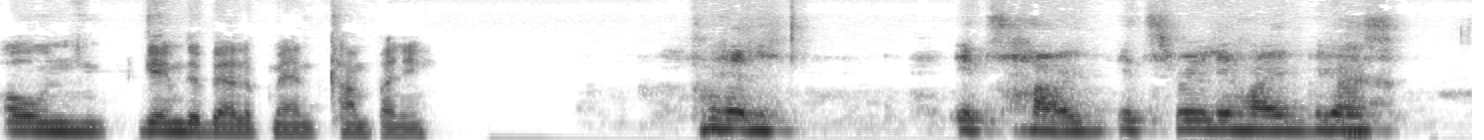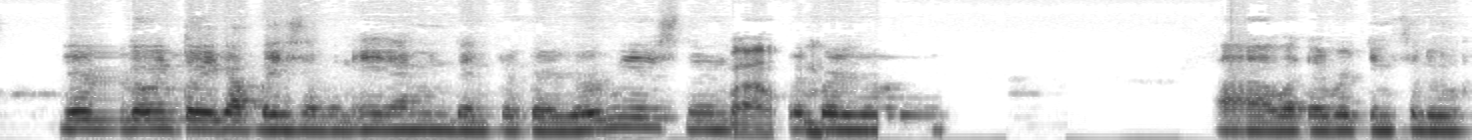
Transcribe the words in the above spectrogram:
own game development company. well it's hard it's really hard because you're going to wake up by 7 a.m and then prepare your meals then Wow. prepare your uh, whatever things to do.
